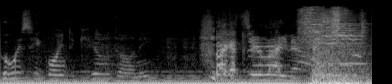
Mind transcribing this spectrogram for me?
Who is he going to kill, Donnie? I can see right now!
